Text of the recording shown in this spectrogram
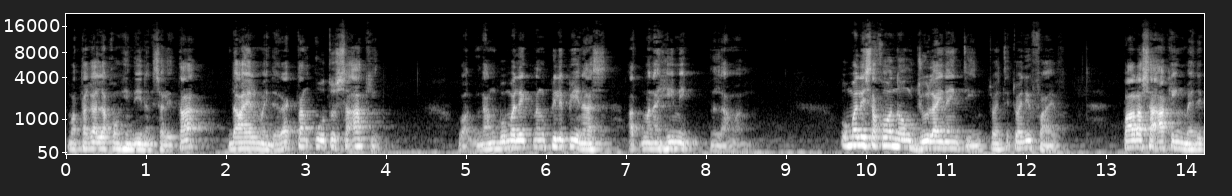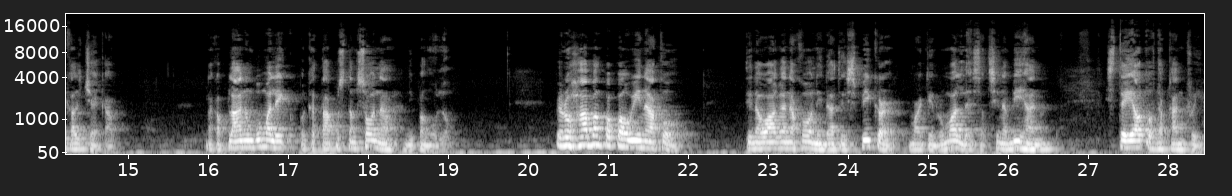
Matagal akong hindi nagsalita dahil may direktang utos sa akin. Huwag nang bumalik ng Pilipinas at manahimik na lamang. Umalis ako noong July 19, 2025 para sa aking medical check-up. Nakaplanong bumalik pagkatapos ng SONA ni Pangulo. Pero habang papauwi na ako, tinawagan ako ni dating Speaker Martin Romualdez at sinabihan, Stay out of the country.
